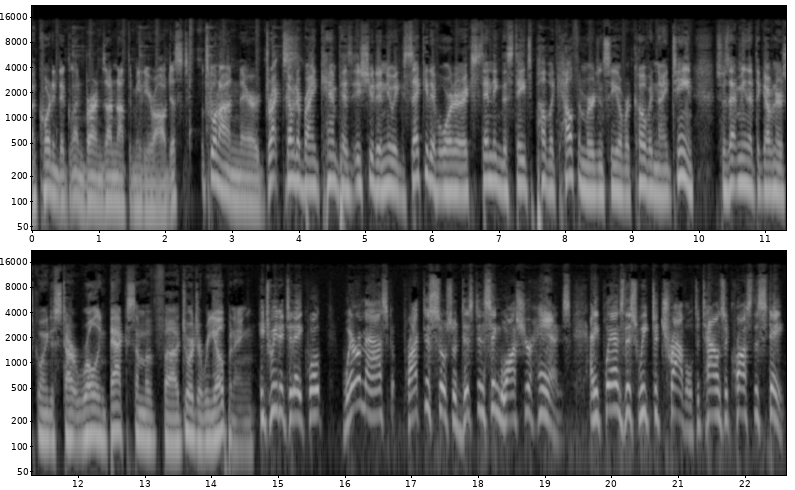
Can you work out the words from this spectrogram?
According to Glenn Burns, I'm not the meteorologist. What's going on there, Drex? Governor Brian Kemp has issued a new executive order extending the state's public health emergency over COVID 19. So, does that mean that the governor is going to start rolling back some of uh, Georgia reopening? He tweeted today, quote, wear a mask, practice social distancing, wash your hands. And he plans this week to travel to towns across the state,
